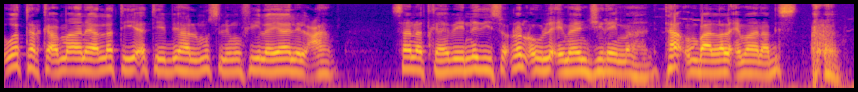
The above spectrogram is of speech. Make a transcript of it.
watarka amaane alatii yaأtii biha almuslimu fi layaali alcaam sanadka habeenadiisao dhan ou la imaan jiray maahan. Taa un baa lala imaana bis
